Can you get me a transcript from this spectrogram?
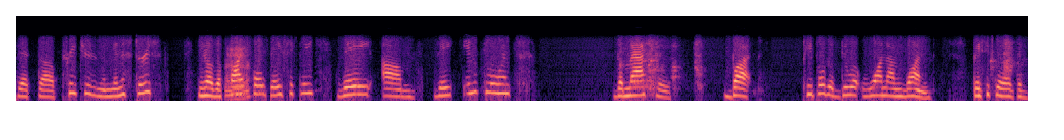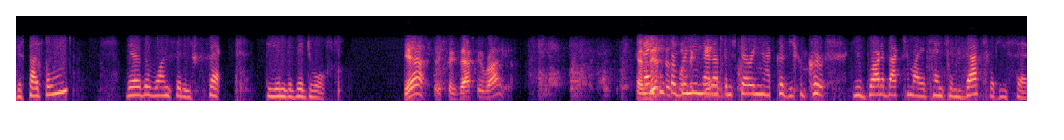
that the preachers and the ministers, you know, the Mhm. fivefold, basically, they um they influence the masses, but people that do it one on one, basically like the discipling, they're the ones that affect the individuals. Yes, that's exactly right. And Thank this you for bringing that up and sharing that because you you brought it back to my attention. That's what he said.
